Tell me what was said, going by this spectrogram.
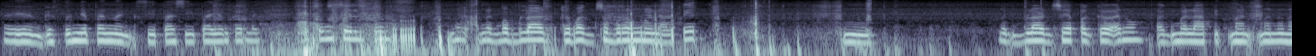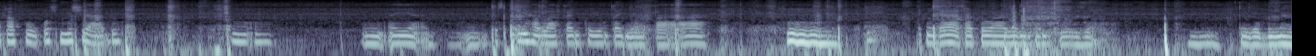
Ayan, gusto niya pa nagsipa-sipa yung kamay. Itong cellphone, na- nagbablur kapag sobrang malapit. Hmm. Nag-blurred siya pagka ano, pag malapit man, man nakafocus masyado. Oo. Mm, ayan. Mm, gusto niya hawakan ko yung kanyang paa. Nakakatuwa lang itong pusa. Mm, tulog na.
